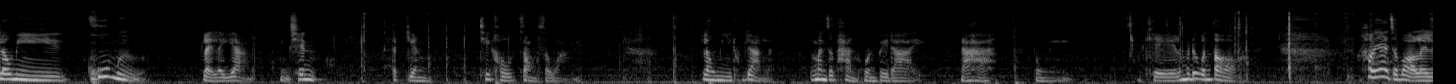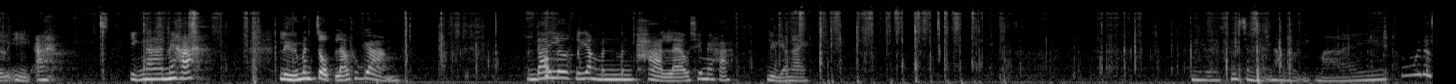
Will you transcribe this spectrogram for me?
เรามีคู่มือหลาย ๆ อย่าง อย่างเช่น ตะเกียงที่เขาส่องสว่างเนี่ยเรามีทุกอย่างแหละมันจะผ่านพ้นไปได้นะคะ ตรงนี้ โอเค แล้วมาดูกันต่อ เขาอยากจะบอกอะไรเราอีกอะอีกนานไหมคะ หรือมันจบแล้วทุกอย่าง มันได้เลิกหรือยังมันมันผ่านแล้วใช่ไหมคะ หรือยังไง มีอะไรที่จะแนะนำเราอีกไหมอุ้ย the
